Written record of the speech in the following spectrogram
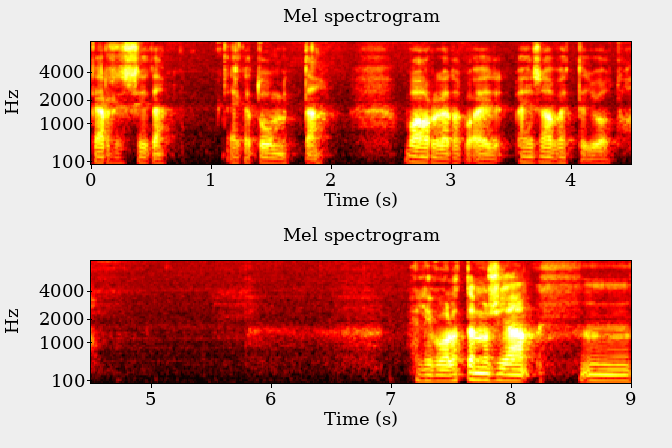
kärsi siitä, eikä tuu mitään vaurioita, kun ei, ei saa vettä juotua. Eli voi olla tämmöisiä, mm,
